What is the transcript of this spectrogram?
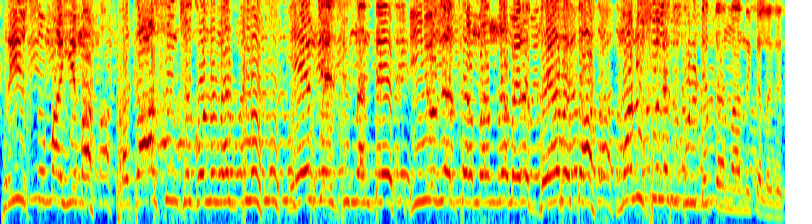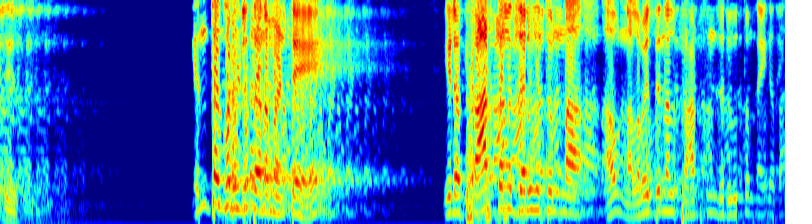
క్రీస్తు మహిమ ప్రకాశించకుండునట్లు? ఏం చేసిందంటే ఈ యుగ సంబంధమైన దేవత మనుషులకు గురుడితనాన్ని కలగజేసింది. ఎంత గురుడితనం అంటే ఇక్కడ ప్రార్థన జరుగుతున్న అవు నలభై దినాలు ప్రార్థన జరుగుతున్నాయి కదా.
